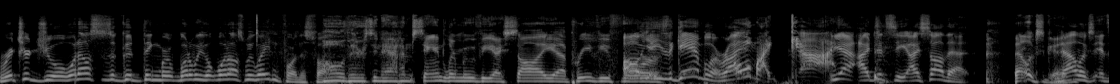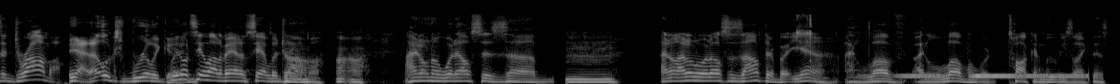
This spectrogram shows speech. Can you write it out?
Richard Jewell. What else is a good thing? We're, what are we? What else are we waiting for this fall? oh, there's an Adam Sandler movie I saw a uh, preview for. Oh, yeah, he's the gambler, right? Oh my god, Yeah, I did see. I saw that. that looks good. That looks. It's a drama. yeah, that looks really good. We don't see a lot of Adam Sandler drama. Uh uh I don't know what else is. Uh, Mm. I don't. I don't know what else is out there, but yeah, I love. I love when we're talking movies like this.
